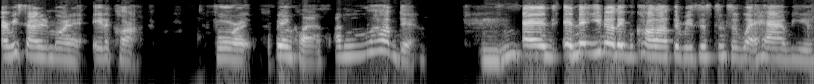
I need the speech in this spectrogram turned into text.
every Saturday morning at eight o'clock for spin class. I loved it, Mhm. and and then you know they would call out the resistance and what have you,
